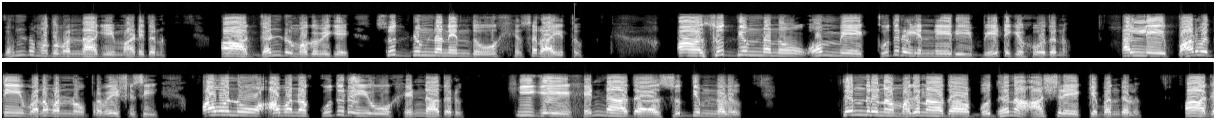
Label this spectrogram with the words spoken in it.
ಗಂಡು ಮಗುವನ್ನಾಗಿ ಮಾಡಿದನು. ಆ ಗಂಡು ಮಗುವಿಗೆ ಸುದ್ಯುಮ್ನನೆಂದು ಹೆಸರಾಯಿತು. ಆ ಸುದ್ಯುಮ್ನನು ಒಮ್ಮೆ ಕುದುರೆಯನ್ನೇರಿ ಬೇಟೆಗೆ ಹೋದನು. ಅಲ್ಲಿ ಪಾರ್ವತಿ ವನವನ್ನು ಪ್ರವೇಶಿಸಿ ಅವನು ಅವನ ಕುದುರೆಯು ಹೆಣ್ಣಾದರು. ಹೀಗೆ ಹೆಣ್ಣಾದ ಸುದ್ಯುಮ್ನಳು ಚಂದ್ರನ ಮಗನಾದ ಬುಧನ ಆಶ್ರಯಕ್ಕೆ ಬಂದಳು. ಆಗ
